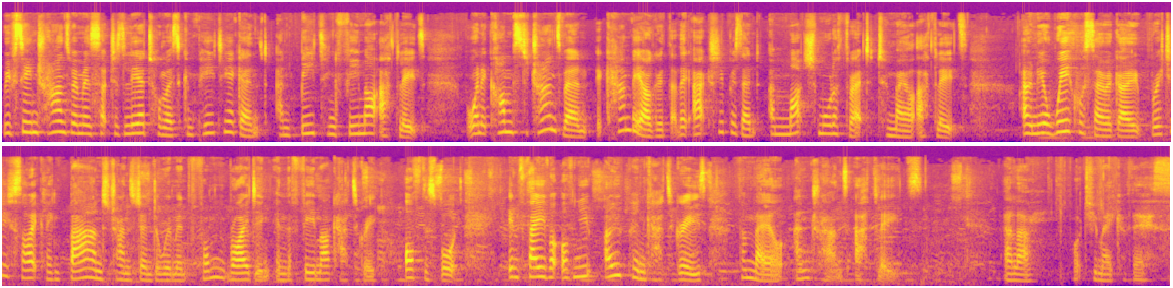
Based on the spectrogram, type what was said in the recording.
We've seen trans women such as Lia Thomas competing against and beating female athletes. But when it comes to trans men, it can be argued that they actually present a much smaller threat to male athletes. Only a week or so ago, British Cycling banned transgender women from riding in the female category of the sport in favour of new open categories for male and trans athletes. Ella, what do you make of this?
